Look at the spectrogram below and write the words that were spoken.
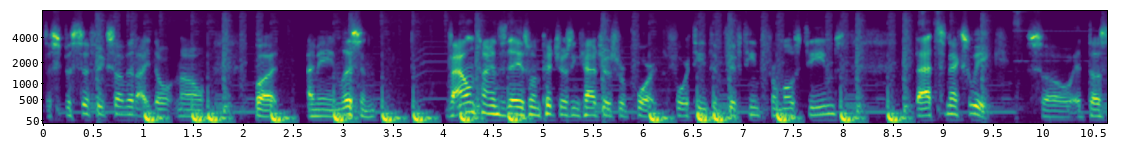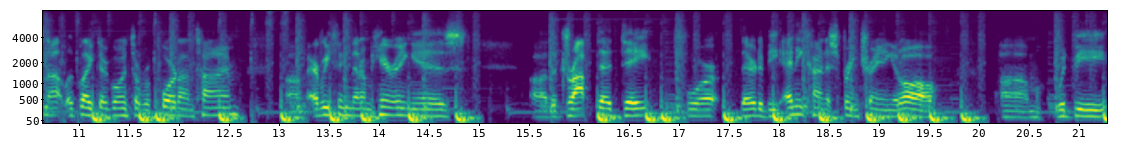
The specifics of it, I don't know. But I mean, listen, Valentine's Day is when pitchers and catchers report, the 14th and 15th for most teams. That's next week. So it does not look like they're going to report on time. Um, everything that I'm hearing is uh, the drop dead date for there to be any kind of spring training at all um, would be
